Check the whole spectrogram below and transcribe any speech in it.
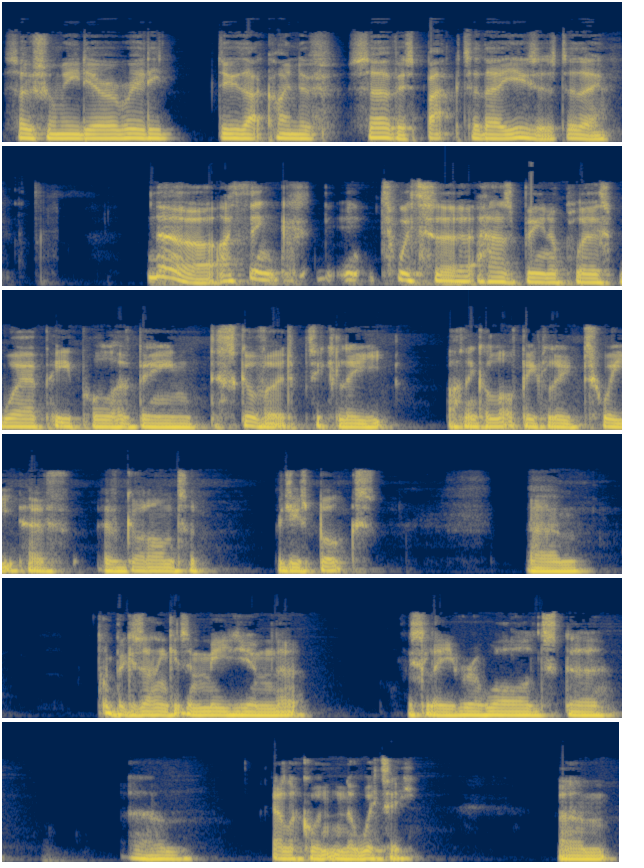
social media really do that kind of service back to their users, do they? No, I think Twitter has been a place where people have been discovered. Particularly, I think a lot of people who tweet have have gone on to produce books. Um, because I think it's a medium that obviously rewards the um, eloquent and the witty. Um,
